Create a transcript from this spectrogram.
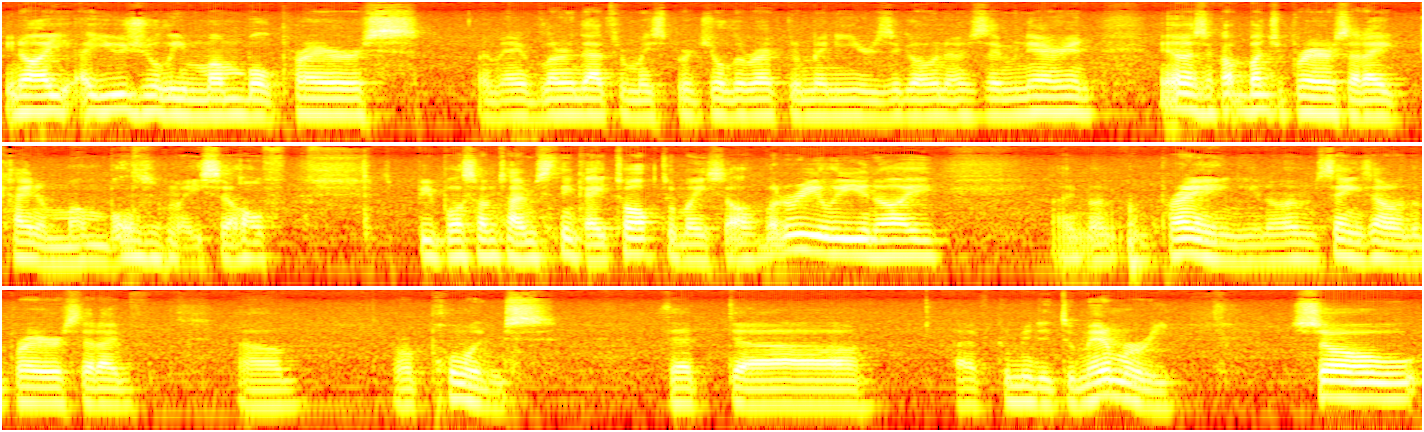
you know, I, I usually mumble prayers. I mean, I've learned that from my spiritual director many years ago when I was seminarian. You know, there's a bunch of prayers that I kind of mumble to myself. People sometimes think I talk to myself, but really, you know, I, I'm, I'm praying. You know, I'm saying some of the prayers that I've, um, or poems that uh, I've committed to memory. So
